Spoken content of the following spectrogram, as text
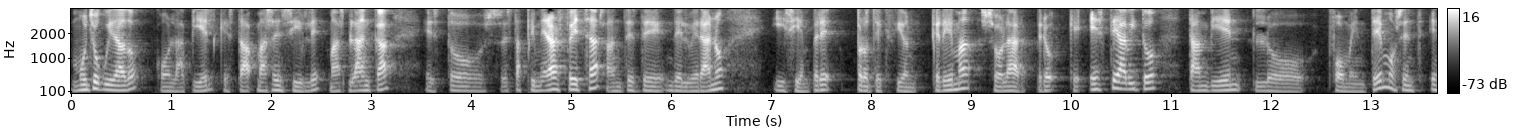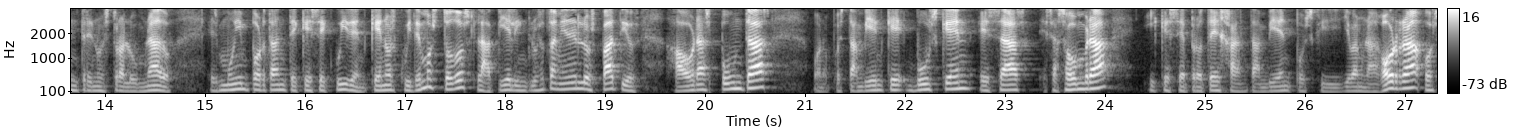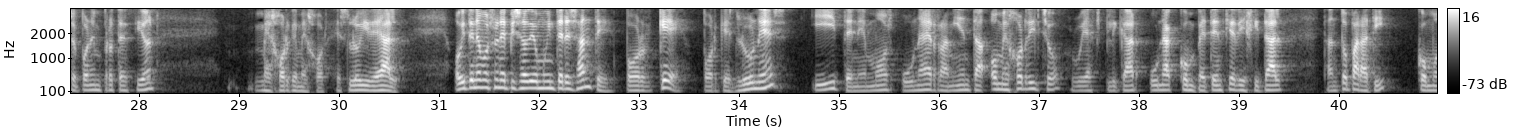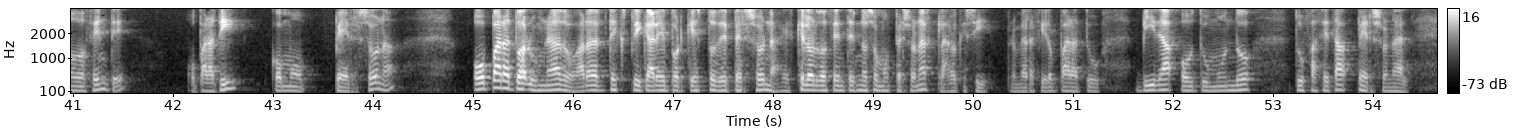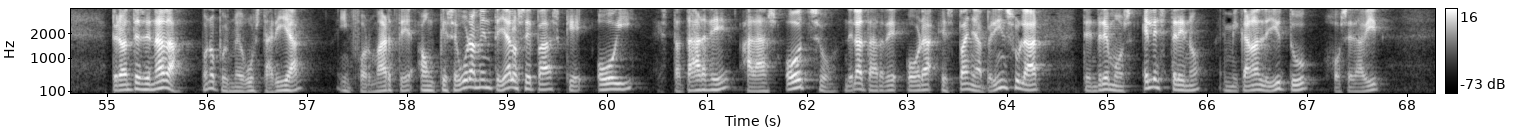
mucho cuidado con la piel que está más sensible, más blanca, estos, estas primeras fechas antes del verano y siempre protección, crema solar, pero que este hábito también lo fomentemos entre nuestro alumnado. Es muy importante que se cuiden, que nos cuidemos todos la piel, incluso también en los patios, a horas puntas, bueno, pues también que busquen esas, esa sombra y que se protejan. También, pues si llevan una gorra o se ponen protección, mejor que mejor, es lo ideal. Hoy tenemos un episodio muy interesante. ¿Por qué? Porque es lunes y tenemos una herramienta, o mejor dicho, voy a explicar una competencia digital, tanto para ti como docente, o para ti como persona, o para tu alumnado. Ahora te explicaré por qué esto de persona. ¿Es que los docentes no somos personas? Claro que sí, pero me refiero para tu vida o tu mundo, tu faceta personal. Pero antes de nada, bueno, pues me gustaría informarte, aunque seguramente ya lo sepas, que hoy, esta tarde, a las 8 de la tarde, hora España peninsular, tendremos el estreno en mi canal de YouTube, José David,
